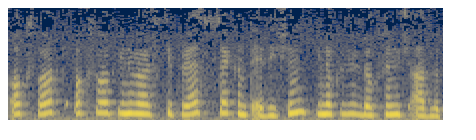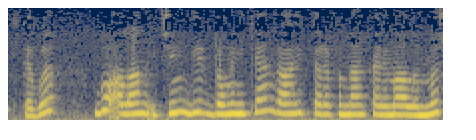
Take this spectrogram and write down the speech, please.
Oxford, Oxford University Press 2nd Edition 1993 adlı kitabı bu alan için bir Dominiken rahip tarafından kaleme alınmış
